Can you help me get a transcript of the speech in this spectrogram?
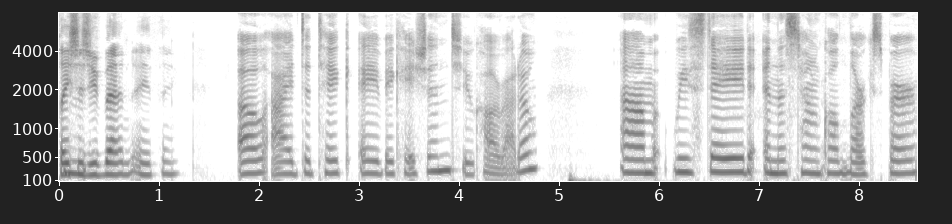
Places you've been? Anything? Oh, I did take a vacation to Colorado. Um, we stayed in this town called Larkspur,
